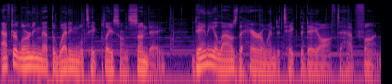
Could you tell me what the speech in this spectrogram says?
After learning that the wedding will take place on Sunday, Danny allows the heroine to take the day off to have fun.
